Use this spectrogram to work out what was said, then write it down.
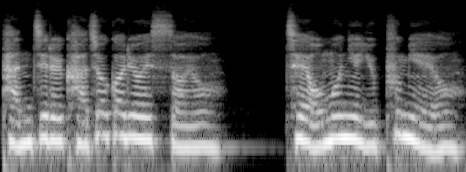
반지를 가져가려 했어요. 제 어머니의 유품이에요.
